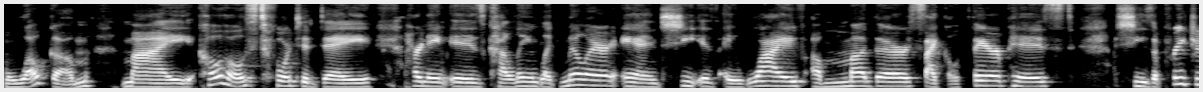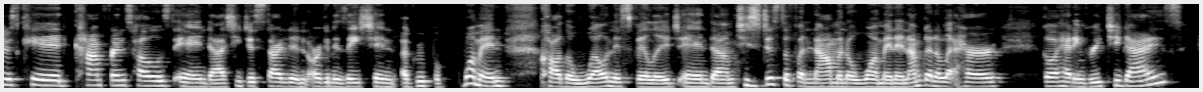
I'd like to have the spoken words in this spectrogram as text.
welcome my co host for today. Her name is Colleen Blake Miller, and she is a wife, a mother, psychotherapist. She's a preacher's kid, conference host, and uh, she just started an organization, a group of women called the Wellness Village. And um, she's just a phenomenal woman. And I'm going to let her go ahead and greet you guys.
